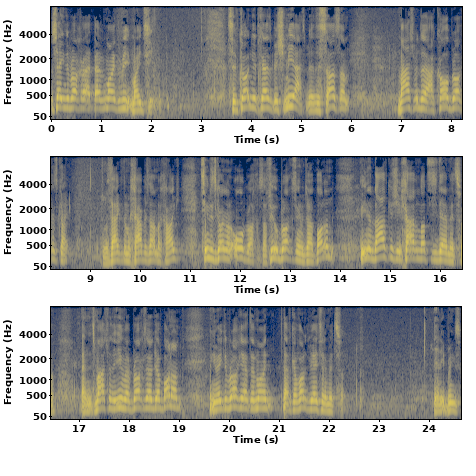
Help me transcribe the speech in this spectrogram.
saying the bracha had to have in mind to be see. Sivkot Yitches b'shmiyas b'desasam mashma de akol brachas kai. The fact that the Mechaber is not Mechag, it seems it's going on all brachas. I feel brachas in the Rabbanon, being in Davka, Shechav, and lots of Sideh Mitzvah. And it's mashma that even by brachas that are Rabbanon, when you make the bracha, you have to have mind, to to be to the mitzvah. Then he brings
